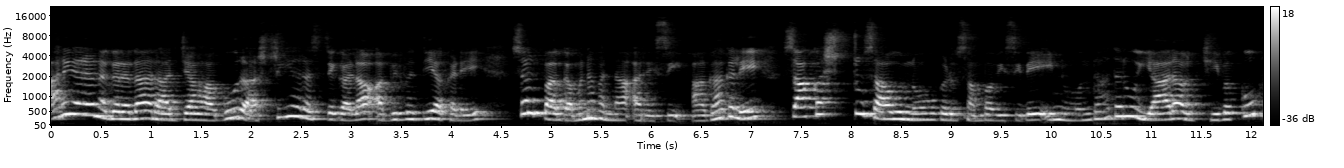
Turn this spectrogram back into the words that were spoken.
ಹರಿಹರ ನಗರದ ರಾಜ್ಯ ಹಾಗೂ ರಾಷ್ಟ್ರೀಯ ರಸ್ತೆಗಳ ಅಭಿವೃದ್ಧಿಯ ಕಡೆ ಸ್ವಲ್ಪ ಗಮನವನ್ನ ಅರಿಸಿ ಆಗಾಗಲೇ ಸಾಕಷ್ಟು ಸಾವು ನೋವುಗಳು ಸಂಭವಿಸಿದೆ. ಇನ್ನು ಮುಂದಾದರೂ ಯಾರ ಜೀವಕ್ಕೂ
